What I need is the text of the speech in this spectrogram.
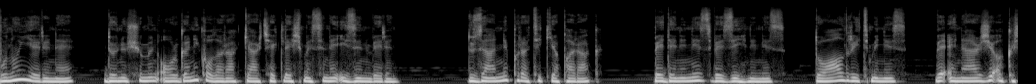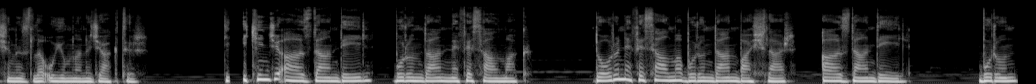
Bunun yerine dönüşümün organik olarak gerçekleşmesine izin verin. Düzenli pratik yaparak bedeniniz ve zihniniz doğal ritminiz ve enerji akışınızla uyumlanacaktır. İkinci ağızdan değil, burundan nefes almak. Doğru nefes alma burundan başlar, ağızdan değil. Burun,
